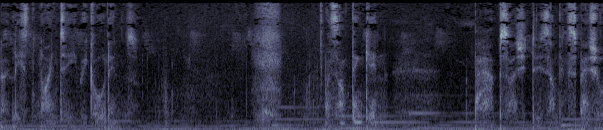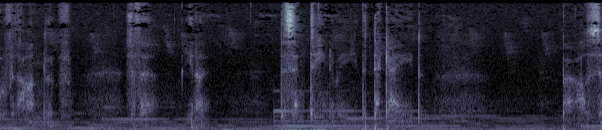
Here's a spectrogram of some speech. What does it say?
No, at least ninety recordings. And so I'm thinking perhaps I should do something special for the hundredth, for the, you know, the centenary, the decade. But I'll see.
